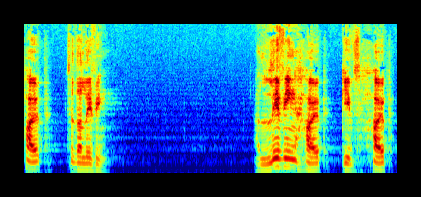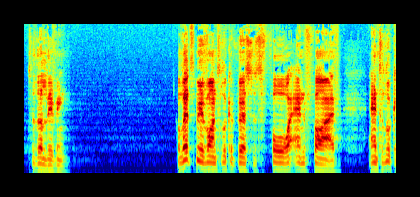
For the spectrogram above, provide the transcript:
hope to the living. A living hope gives hope to the living. Well, let's move on to look at verses 4 and 5 and to look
